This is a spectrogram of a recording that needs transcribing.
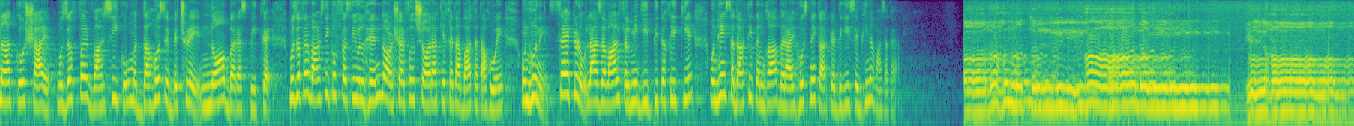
نعت کو شاعر مظفر وارسی کو مداحوں سے بچھڑے نو برس بیت گئے۔ مظفر وارسی کو فصیح الہند اور شرف الشعراء کے خطابات عطا ہوئے۔ انہوں نے سینکڑوں لازوال فلمی گیت بھی تخلیق کیے۔ انہیں صدارتی تمغہ برائے حسن کارکردگی سے بھی نوازا گیا۔ رحمت الہام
